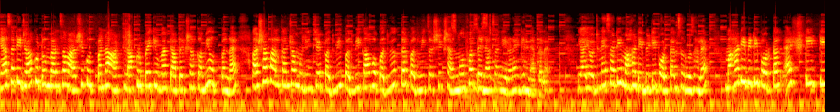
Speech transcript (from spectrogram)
यासाठी ज्या कुटुंबांचं वार्षिक उत्पन्न आठ लाख रुपये किंवा त्यापेक्षा कमी उत्पन्न आहे अशा पालकांच्या मुलींचे पदवी पदविका व पदव्युत्तर पदवीचं शिक्षण मोफत देण्याचा निर्णय घेण्यात आलाय. या योजनेसाठी महाडीबीटी पोर्टल सुरू झालंय. MahaDBT portal H T T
